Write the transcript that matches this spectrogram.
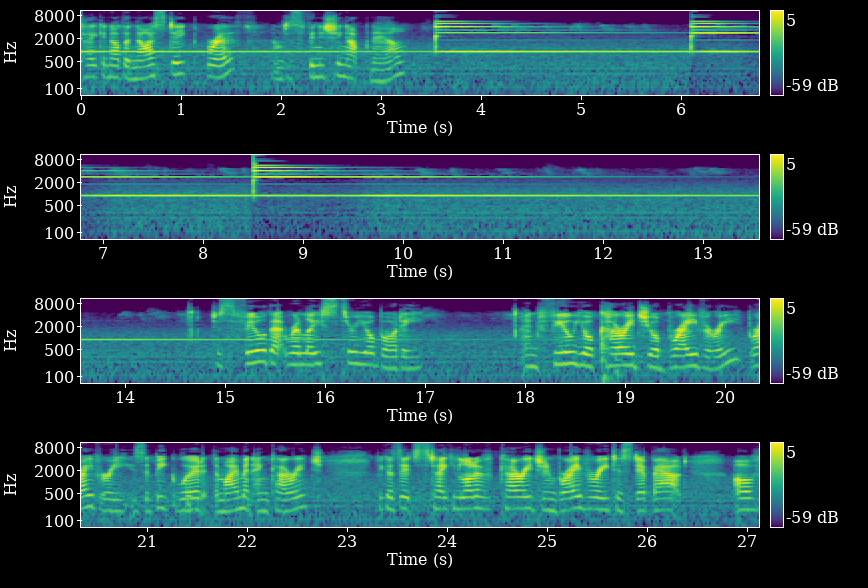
Take another nice deep breath. I'm just finishing up now. Just feel that release through your body and feel your courage, your bravery. Bravery is a big word at the moment, and courage, because it's taking a lot of courage and bravery to step out of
